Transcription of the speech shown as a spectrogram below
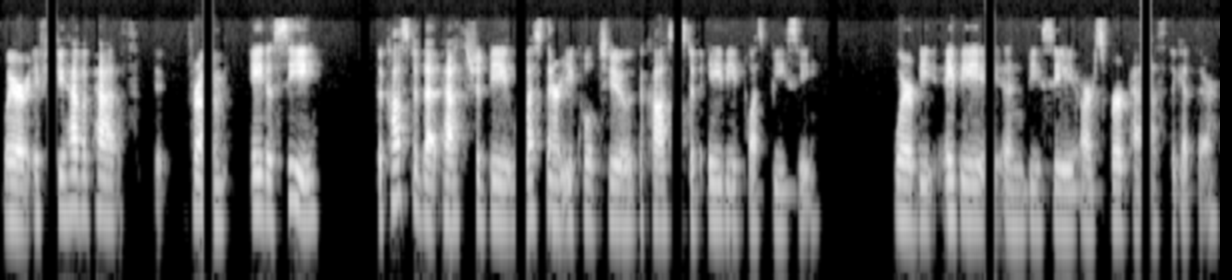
where if you have a path from A to C, the cost of that path should be less than or equal to the cost of AB plus BC, where B, AB and BC are spur paths to get there.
